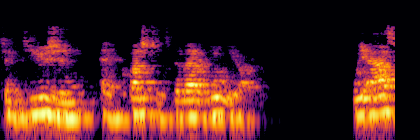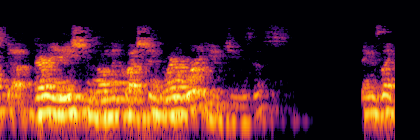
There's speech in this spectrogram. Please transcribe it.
confusion and questions, no matter who we are. We ask variations on the question, where were you, Jesus? Things like,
